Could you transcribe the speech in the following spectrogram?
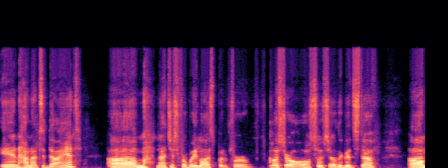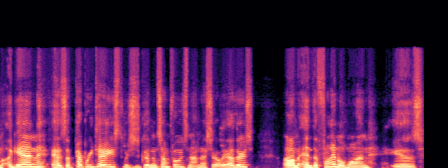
in How Not to Diet, um, not just for weight loss, but for cholesterol, all sorts of other good stuff. Um, again, has a peppery taste, which is good in some foods, not necessarily others. Um, and the final one is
